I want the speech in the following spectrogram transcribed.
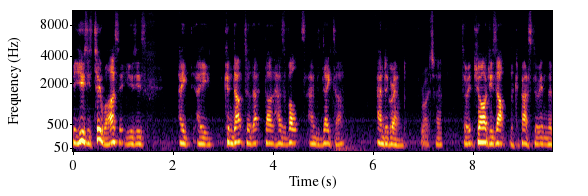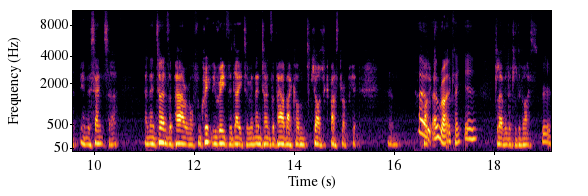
it uses two wires. It uses a a conductor that does, has volts and data, and a ground. Right. So it charges up the capacitor in the in the sensor, and then turns the power off and quickly reads the data, and then turns the power back on to charge the capacitor up again. Oh, oh, right, okay, yeah. Clever little device. Yeah.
